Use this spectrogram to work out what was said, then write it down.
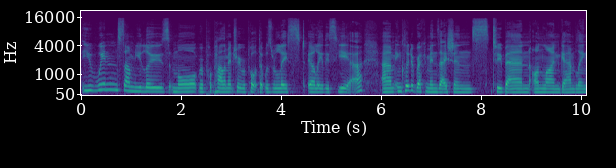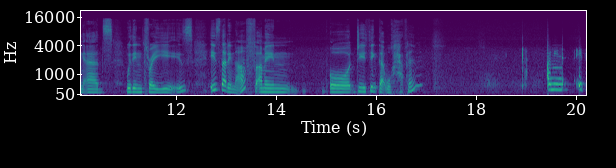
you win some, you lose more report, parliamentary report that was released earlier this year um, included recommendations to ban online gambling ads within three years. Is that enough? I mean, or do you think that will happen? I mean, it's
